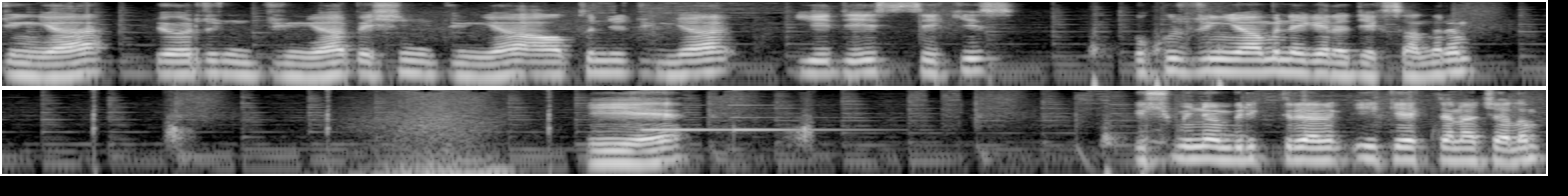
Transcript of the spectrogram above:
dünya, 4. dünya, 5. dünya, 6. dünya, 7, 8, 9 dünya mı ne gelecek sanırım. İyi. 3 milyon biriktirelim. İlk ekten açalım.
